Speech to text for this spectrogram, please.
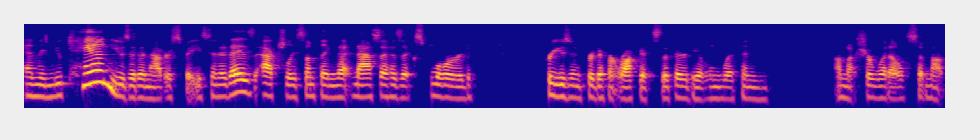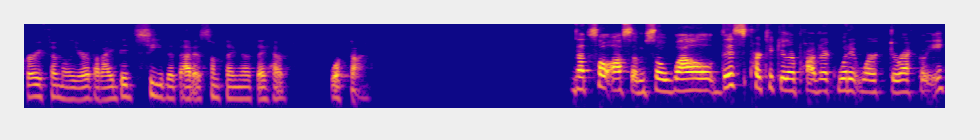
and then you can use it in outer space. And it is actually something that NASA has explored for using for different rockets that they're dealing with. And I'm not sure what else. I'm not very familiar, but I did see that that is something that they have worked on. That's so awesome. So while this particular project wouldn't work directly,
